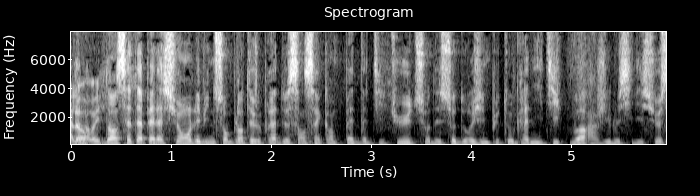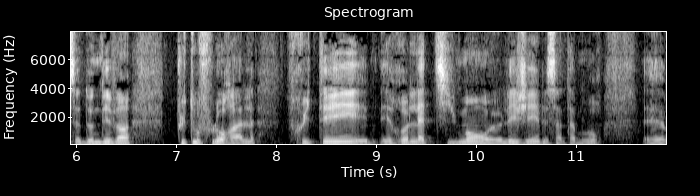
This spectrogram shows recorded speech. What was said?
Alors, Alors, oui. Dans cette appellation, les vignes sont plantées à peu près à 250 mètres d'altitude sur des sols d'origine plutôt granitiques, voire argilo-silicieux. Ça donne des vins plutôt florales, fruités et, relativement euh, légers, le Saint-Amour. Euh,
